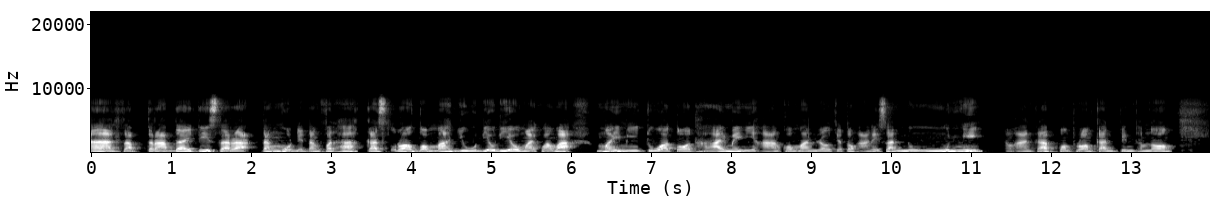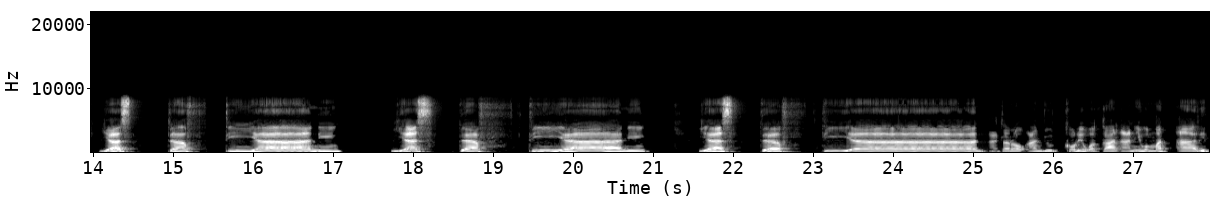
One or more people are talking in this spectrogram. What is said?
อ่าสับตราบใดที่สระทั้งหมดเนี่ยตั้งฟัตฮะกัสรอบอมมาอยู่เดียวๆ หมายความว่าไม่มีตัวต่อท้ายไม่มีหางของมันเราจะต้องอ่านให้สั้นนูนนี่เอาอ่านครับพร้อมๆกันเป็นทำนอง yastaftiyani yastaftiyani yastaftiyani อ่าถ้าเราอ่านหยุดเขาเรียกว่าการอ่านนี้ว่ามัดอาริด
